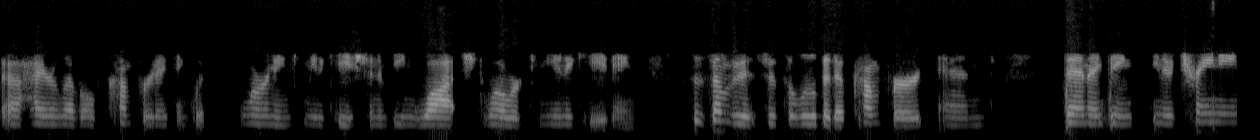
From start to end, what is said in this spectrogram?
a higher level of comfort, I think, with learning communication and being watched while we're communicating. So some of it's just a little bit of comfort. And then I think, you know, training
